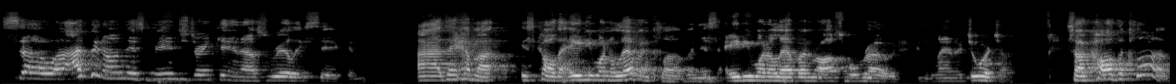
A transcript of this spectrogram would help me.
so uh, I've been on this binge drinking and I was really sick. And uh, they have a, it's called the 8111 Club, and it's 8111 Roswell Road in Atlanta, Georgia. So I called the club,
